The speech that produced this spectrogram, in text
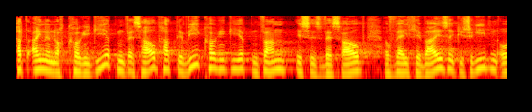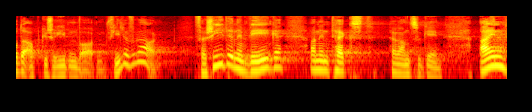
hat einer noch korrigiert? Und weshalb hat er wie korrigiert? Und wann ist es weshalb, auf welche Weise geschrieben oder abgeschrieben worden? Viele Fragen. Verschiedene Wege an den Text heranzugehen. Ein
